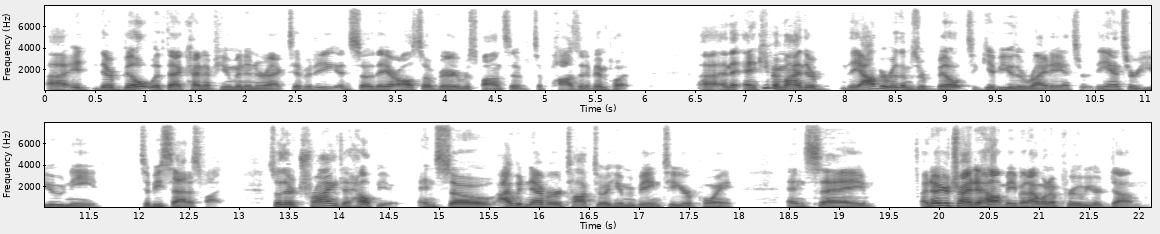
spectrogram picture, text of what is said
Uh, it, they're built with that kind of human interactivity, and so they are also very responsive to positive input. Uh, and and keep in mind, they're the algorithms are built to give you the right answer, the answer you need to be satisfied. So they're trying to help you. And so I would never talk to a human being, to your point, and say, I know you're trying to help me, but I want to prove you're dumb.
